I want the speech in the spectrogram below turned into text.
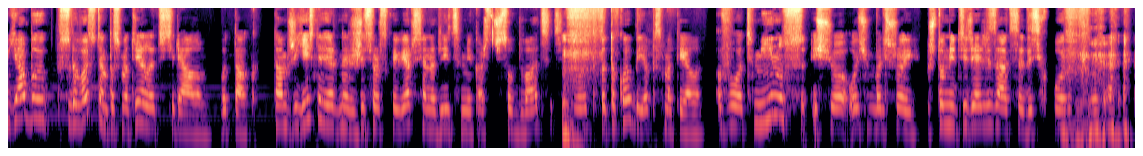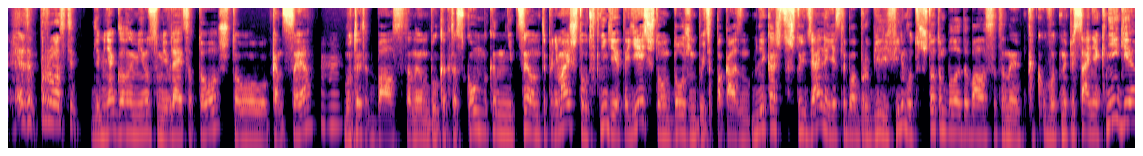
Я бы с удовольствием посмотрела это сериалом. Вот так. Там же есть, наверное, режиссерская версия, она длится, мне кажется, часов 20. Вот, вот такое бы я посмотрела. Вот. Минус еще очень большой, что мне дереализация до сих пор. Это просто... Для меня главным минусом является то, что в конце вот этот бал сатаны, он был как-то скомкан. В целом, ты понимаешь, что вот в книге это есть, что он должен быть показан. Мне кажется, что идеально, если бы обрубили фильм, вот что там было до бала сатаны? Как вот написание книги,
